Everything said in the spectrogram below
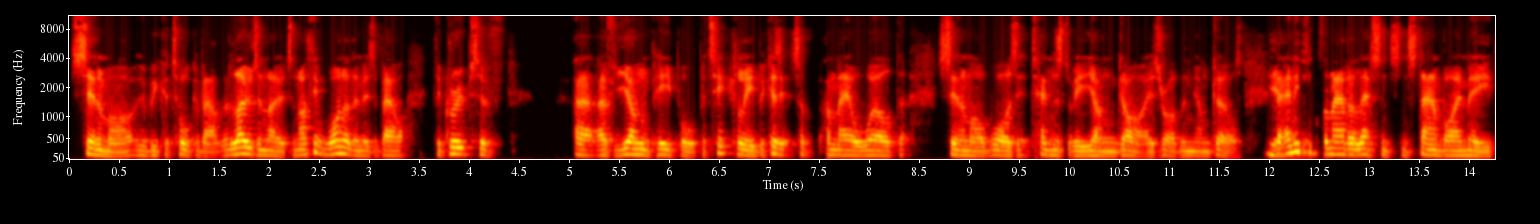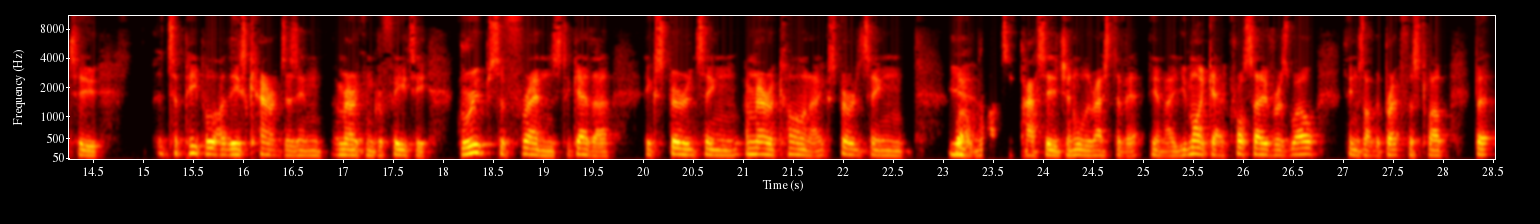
cinema that we could talk about, loads and loads. And I think one of them is about the groups of uh, of young people, particularly because it's a, a, male world that cinema was. It tends to be young guys rather than young girls. Yeah. But anything from adolescence and Stand by Me to to people like these characters in American Graffiti, groups of friends together experiencing Americana, experiencing yeah. well, rites of passage and all the rest of it. You know, you might get a crossover as well, things like the Breakfast Club. But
